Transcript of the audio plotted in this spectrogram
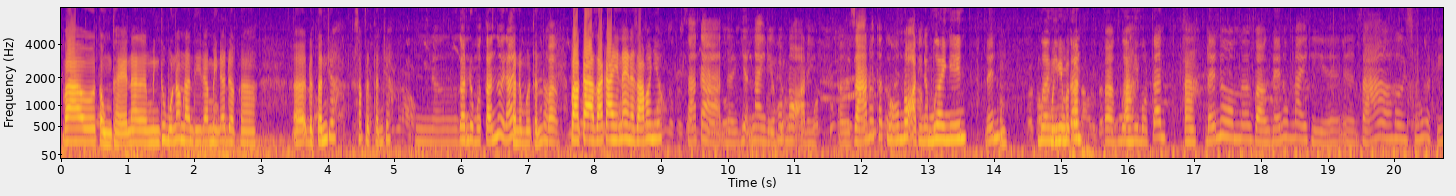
Và tổng thể là mình thu 4 năm lần thì là mình đã được ờ, ờ, được tấn chưa? Sắp được tấn chưa? Ừ, gần được một tấn rồi đấy. Gần được một tấn rồi. Vâng. Và cà giá cà hiện nay là giá bao nhiêu? Giá cả hiện nay thì hôm nọ thì ờ, giá nó thất thường hôm nọ thì là 10 nghìn đến Ừ. 10 10.000 nghìn một cân. Vâng, 10 À. nghìn một cân. À, Đến hôm vâng đến hôm nay thì ờ, giá hơi xuống một tí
